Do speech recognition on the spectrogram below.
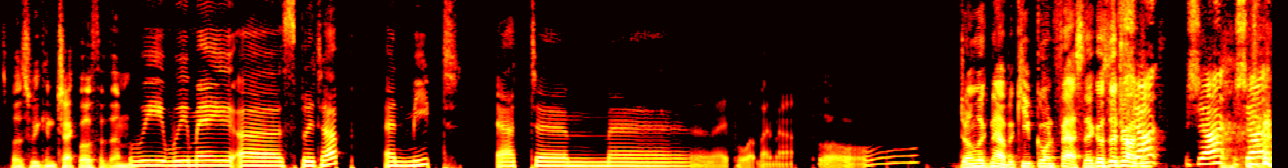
Suppose we can check both of them. we we may uh split up and meet at um. Uh, I pull up my map. Oh. Don't look now, but keep going fast. There goes the Jean drunk. Jean Jean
